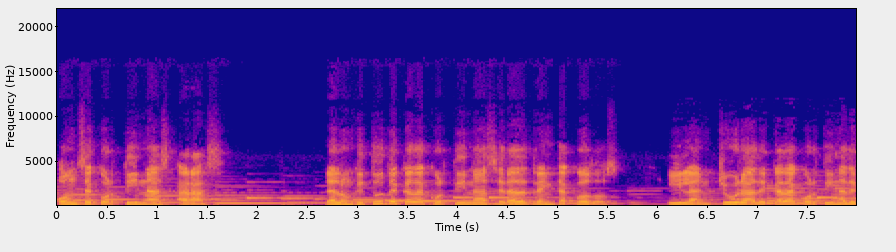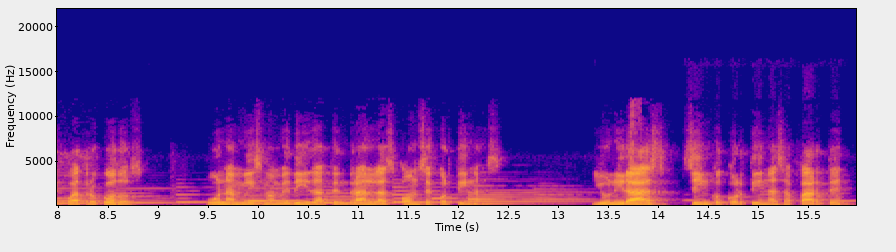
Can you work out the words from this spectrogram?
Once cortinas harás. La longitud de cada cortina será de treinta codos, y la anchura de cada cortina de cuatro codos. Una misma medida tendrán las once cortinas. Y unirás cinco cortinas aparte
